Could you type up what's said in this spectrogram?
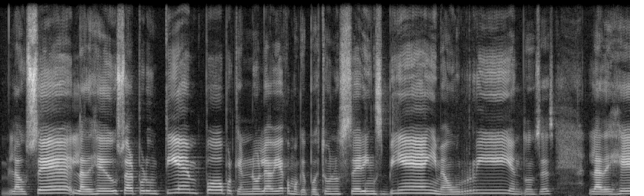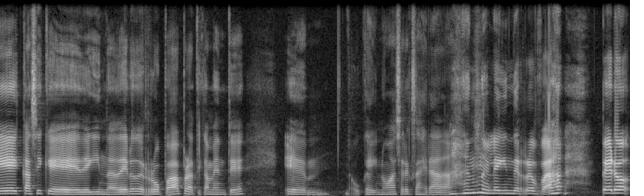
la usé, la dejé de usar por un tiempo porque no le había como que puesto unos settings bien y me aburrí, y entonces la dejé casi que de guindadero de ropa prácticamente. Em, ok, no va a ser exagerada, no le guinde ropa, pero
